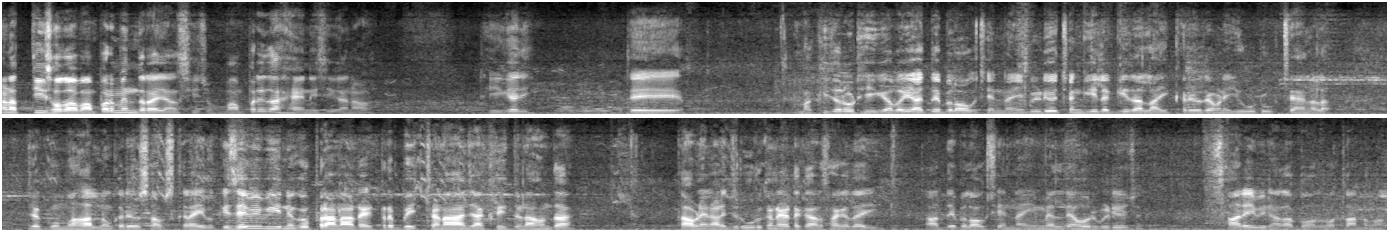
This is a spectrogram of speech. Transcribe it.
2900 ਦਾ ਬੰਪਰ ਮਹਿੰਦਰਾ ਏਜੰਸੀ ਚੋਂ। ਬੰਪਰ ਇਹਦਾ ਹੈ ਨਹੀਂ ਸੀਗਾ ਨਾਲ। ਠੀਕ ਹੈ ਜੀ, ਤੇ ਬਾਕੀ ਚਲੋ ਠੀਕ ਆ ਬਾਈ, ਅੱਜ ਦੇ ਬਲੌਗ 'ਚ ਇੰਨਾ ਹੀ। ਵੀਡੀਓ ਚੰਗੀ ਲੱਗੀ ਤਾਂ ਲਾਈਕ ਕਰਿਓ ਤੇ ਆਪਣੇ YouTube ਚੈਨਲ ਜੱਗੂ ਮਹਾਲ ਨੂੰ ਕਰਿਓ ਸਬਸਕ੍ਰਾਈਬ ਕਿਸੇ ਵੀ ਵੀਰ ਨੇ ਕੋਈ ਪੁਰਾਣਾ ਟਰੈਕਟਰ ਵੇਚਣਾ ਜਾਂ ਖਰੀਦਣਾ ਹੁੰਦਾ ਤਾਂ ਆਪਣੇ ਨਾਲ ਜਰੂਰ ਕਨੈਕਟ ਕਰ ਸਕਦਾ ਜੀ। ਅੱਜ ਦੇ ਬਲੌਗ 'ਚ ਇੰਨਾ ਹੀ, ਮਿਲਦੇ ਹਾਂ ਹੋਰ ਵੀਡੀਓ 'ਚ। ਸਾਰੇ ਵੀਰਾਂ ਦਾ ਬਹੁਤ ਬਹੁਤ ਧੰਨਵਾਦ।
